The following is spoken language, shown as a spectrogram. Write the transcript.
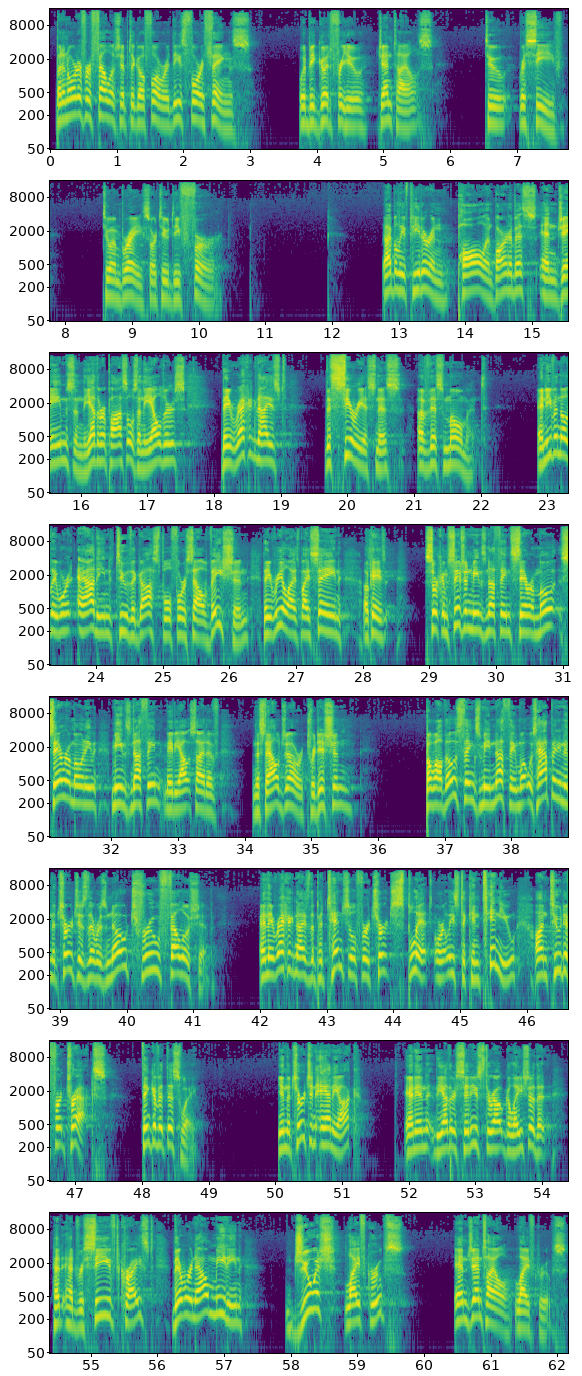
But in order for fellowship to go forward, these four things would be good for you, Gentiles, to receive, to embrace, or to defer. I believe Peter and Paul and Barnabas and James and the other apostles and the elders, they recognized the seriousness of this moment. And even though they weren't adding to the gospel for salvation, they realized by saying, okay, circumcision means nothing, ceremony means nothing, maybe outside of nostalgia or tradition. But while those things mean nothing, what was happening in the church is there was no true fellowship. And they recognized the potential for church split, or at least to continue, on two different tracks. Think of it this way in the church in Antioch and in the other cities throughout Galatia that had, had received Christ, there were now meeting Jewish life groups and Gentile life groups.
